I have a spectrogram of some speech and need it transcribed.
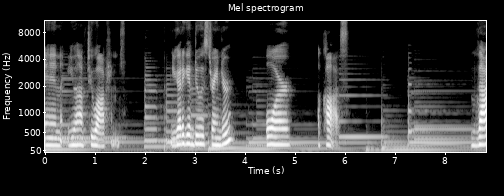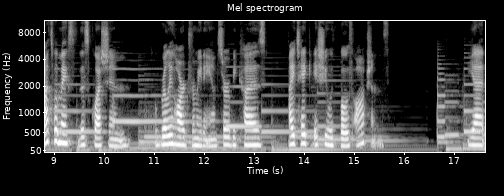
and you have two options. You got to give to a stranger or a cause. That's what makes this question really hard for me to answer because I take issue with both options. Yet,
